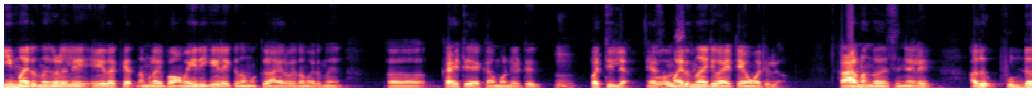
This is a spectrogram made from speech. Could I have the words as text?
ഈ മരുന്നുകളിൽ ഏതൊക്കെ നമ്മളിപ്പോൾ അമേരിക്കയിലേക്ക് നമുക്ക് ആയുർവേദ മരുന്ന് കയറ്റി അയക്കാൻ വേണ്ടിയിട്ട് പറ്റില്ല. മരുന്നായിട്ട് കയറ്റി അയക്കാൻ പറ്റില്ല. കാരണം എന്താണെന്ന് വെച്ച് കഴിഞ്ഞാൽ അത് ഫുഡ്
